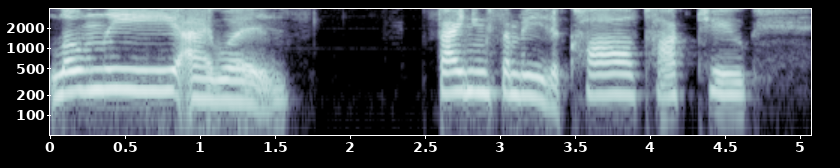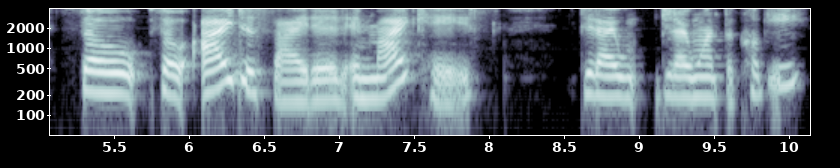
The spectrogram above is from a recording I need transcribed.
lonely. I was finding somebody to call, talk to. So so I decided in my case, did I did I want the cookie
